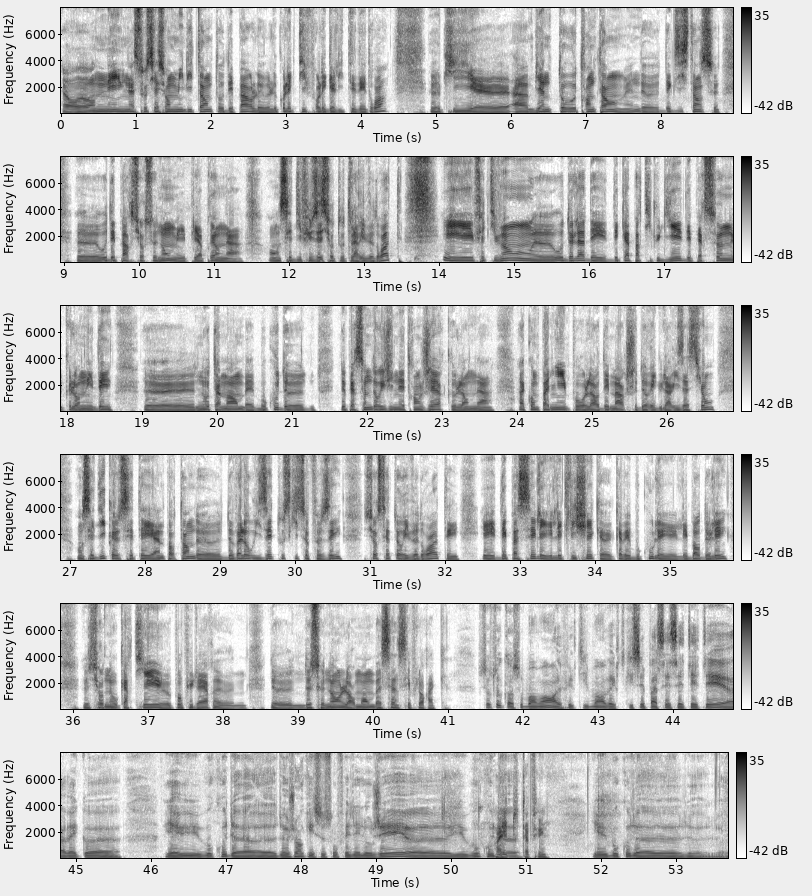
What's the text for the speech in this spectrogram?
Alors, on est une association militante au départ, le, le collectif pour l'égalité des droits, euh, qui euh, a bientôt 30 ans hein, de- d'existence euh, au départ sur ce nom, mais puis après on a, on s'est diffusé sur toute la rive droite. Et effectivement, euh, au-delà des, des cas particuliers, des personnes que l'on aidait, euh, notamment ben, beaucoup de, de personnes d'origine étrangère que l'on a accompagnées pour leur démarche de régularisation, on s'est dit que c'était important de, de valoriser tout ce qui se faisait sur cette rive droite et, et dépasser les, les clichés qu'avaient beaucoup les, les Bordelais euh, sur nos quartiers euh, populaires euh, de, de ce nom, Lormont, Bassins et Florac. Surtout qu'en ce moment, effectivement, avec ce qui s'est passé cet été, avec euh, il y a eu beaucoup de, de gens qui se sont fait déloger, euh, il y a eu beaucoup Oui, de, tout à fait. Il y a eu beaucoup de, de- de-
